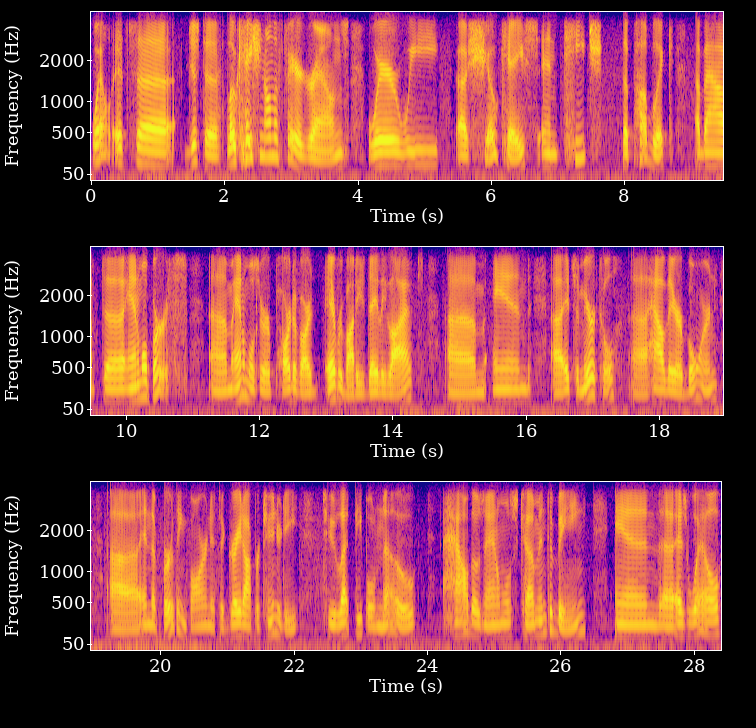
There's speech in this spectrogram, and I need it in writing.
Well, it's uh, just a location on the fairgrounds where we uh, showcase and teach the public about uh, animal births. Um, animals are part of our everybody's daily lives, um, and uh, it's a miracle uh, how they are born uh, and the birthing barn is a great opportunity to let people know how those animals come into being and uh, as well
